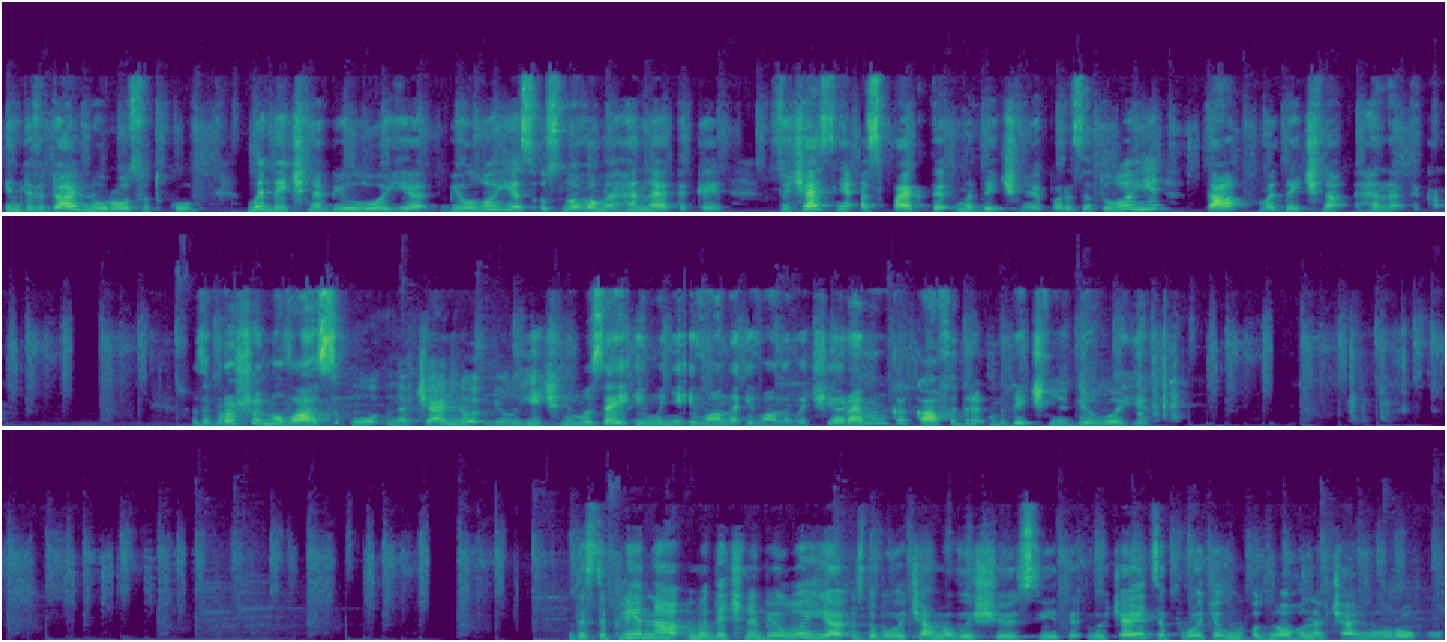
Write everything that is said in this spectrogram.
індивідуального розвитку, медична біологія, біологія з основами генетики, сучасні аспекти медичної паразитології та медична генетика. Запрошуємо вас у навчально-біологічний музей імені Івана Івановича Яременка кафедри медичної біології. Дисципліна медична біологія здобувачами вищої освіти вивчається протягом одного навчального року.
